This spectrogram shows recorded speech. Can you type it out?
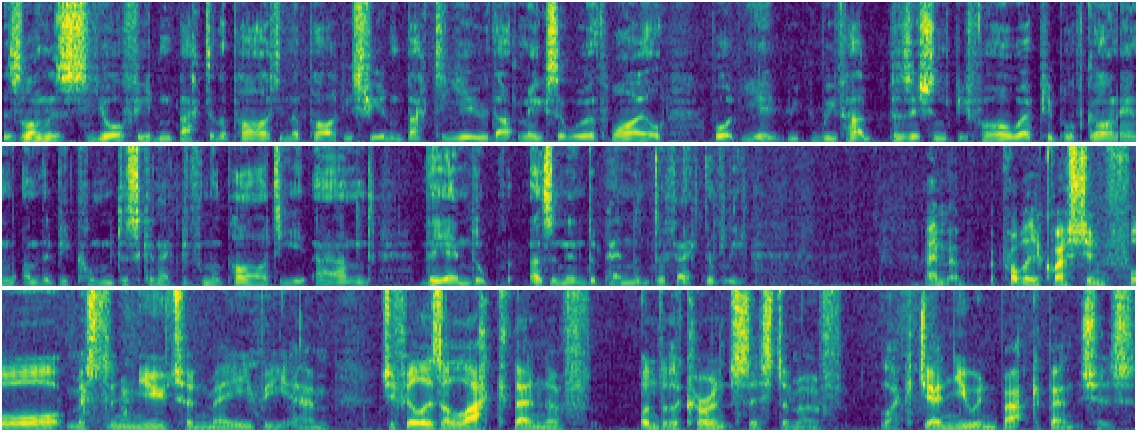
as long as you're feeding back to the party and the party's feeding back to you, that makes it worthwhile. But you, we've had positions before where people have gone in and they become disconnected from the party and they end up as an independent effectively. Um, probably a question for Mr. Newton, maybe. Um, do you feel there's a lack then of, under the current system, of like genuine backbenchers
